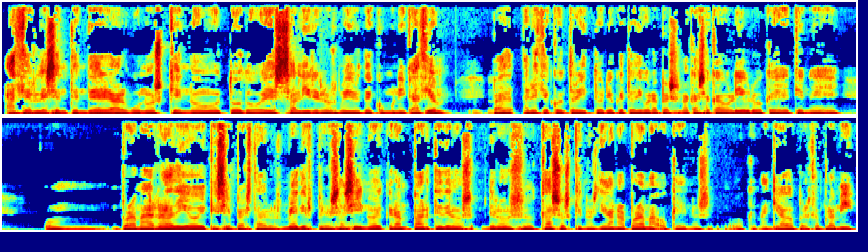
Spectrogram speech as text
hacerles entender a algunos que no todo es salir en los medios de comunicación. Uh -huh. Parece contradictorio que te diga una persona que ha sacado un libro, que tiene un, programa de radio y que siempre ha estado en los medios, pero es así, ¿no? Gran parte de los, de los casos que nos llegan al programa o que nos, o que me han llegado, por ejemplo, a mí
